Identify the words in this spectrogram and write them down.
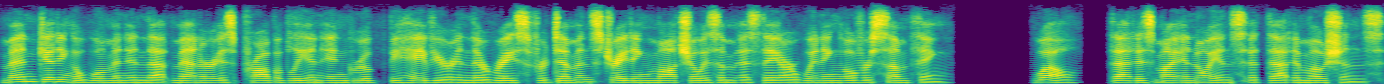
Men getting a woman in that manner is probably an in-group behavior in their race for demonstrating machoism as they are winning over something. Well, that is my annoyance at that emotions,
